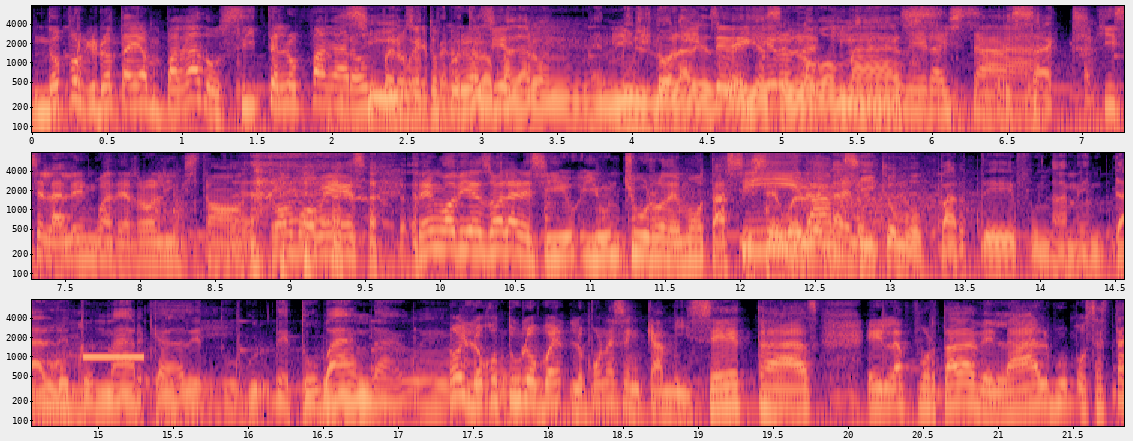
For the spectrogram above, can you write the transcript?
no porque no te hayan pagado, sí te lo pagaron, Sí, pero güey, se te pero ocurrió te lo pagaron en mil dólares, güey, es el logo aquí, más. Mira, ahí está. Exacto. Aquí hice la lengua de Rolling Stone. ¿Cómo ves? Tengo 10 dólares y, y un churro de mota. Sí, y se vuelven dámelo. así como parte fundamental de tu marca, de tu, de tu banda, güey. No, y luego tú lo, lo pones en camisetas, en la portada del álbum, o sea, está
